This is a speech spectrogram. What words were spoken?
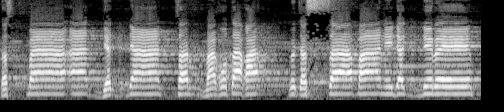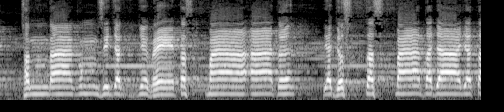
तस्माद्यज्ञात् सर्वकुतः ऋचः सापानि जज्ञिरे छन्दागुंसि जज्ञिरे तस्मात् यजुस्तस्मादजायत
